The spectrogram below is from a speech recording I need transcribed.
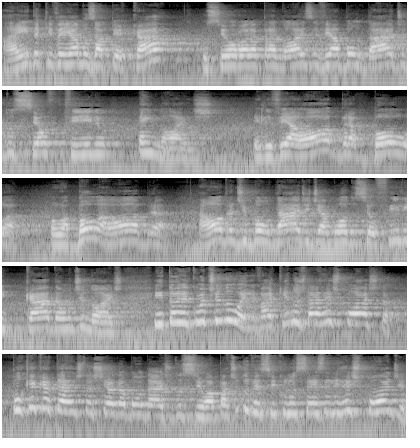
Ainda que venhamos a pecar, o Senhor olha para nós e vê a bondade do seu Filho em nós. Ele vê a obra boa, ou a boa obra a obra de bondade e de amor do seu filho em cada um de nós. Então ele continua, ele vai aqui nos dar a resposta. Por que, que a terra está cheia da bondade do Senhor? A partir do versículo 6 ele responde:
